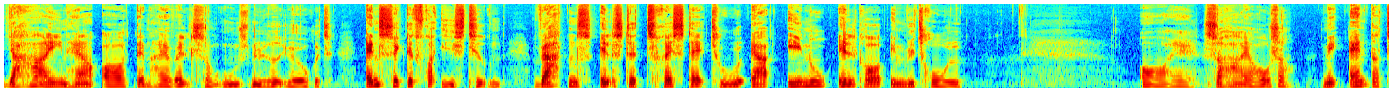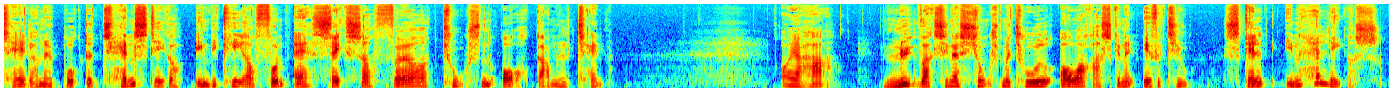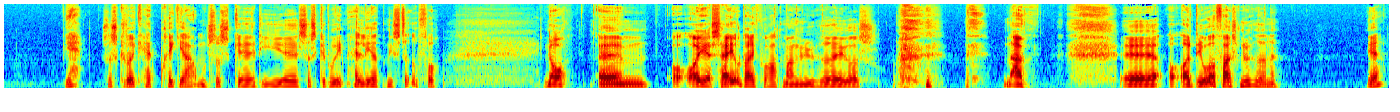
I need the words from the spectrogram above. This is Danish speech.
Jeg har en her, og den har jeg valgt som ugens nyhed i øvrigt. Ansigtet fra istiden. Verdens ældste træstatue er endnu ældre, end vi troede. Og øh, så har jeg også Neandertalerne brugte tandstikker indikerer fund af 46.000 år gammel tand. Og jeg har ny vaccinationsmetode overraskende effektiv. Skal inhaleres. Ja, så skal du ikke have et prik i armen, så skal, de, øh, så skal du inhalere den i stedet for. Nå, øhm, og, og jeg sagde jo, der ikke var ret mange nyheder, ikke også? Nej, øh, og, og det var faktisk nyhederne. Ja,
